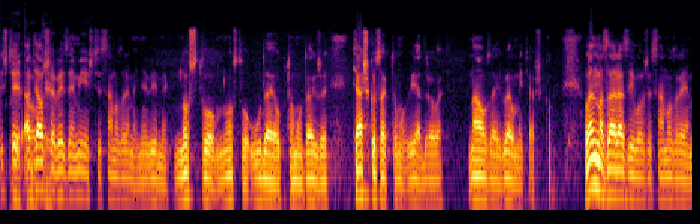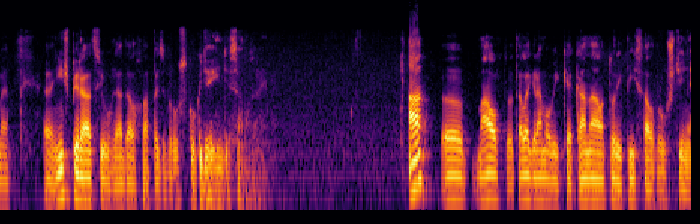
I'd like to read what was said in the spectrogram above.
ešte, a ďalšia okay. vec je, my ešte samozrejme nevieme množstvo, množstvo údajov k tomu, takže ťažko sa k tomu vyjadrovať naozaj veľmi ťažko. Len ma zarazilo, že samozrejme e, inšpiráciu hľadal chlapec v Rusku, kde inde samozrejme. A e, mal telegramový kanál, ktorý písal v ruštine.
